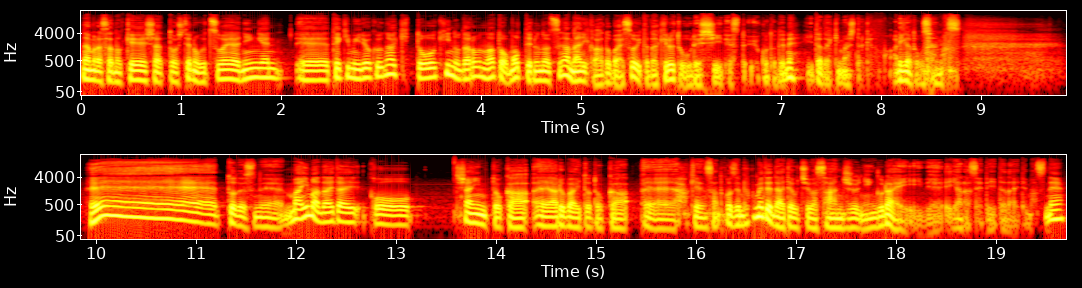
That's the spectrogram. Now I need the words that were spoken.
名村さんの経営者としての器や人間的魅力がきっと大きいのだろうなと思っているのですが何かアドバイスをいただけると嬉しいですということでねいただきましたけどもありがとうございますえー、っとですねまあ今大体こう社員とかえアルバイトとかえ派遣さんとか全部含めて大体うちは30人ぐらいでやらせていただいてますね。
